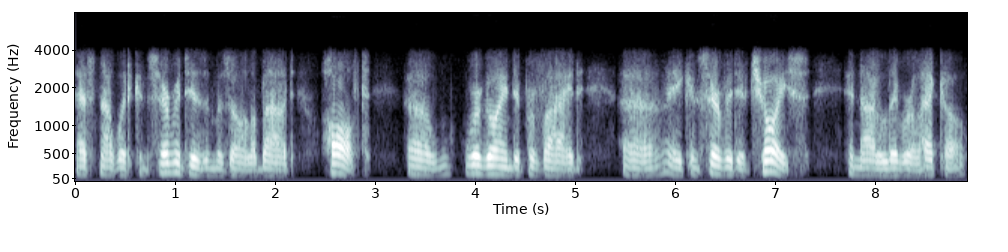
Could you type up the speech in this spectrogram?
That's not what conservatism is all about. Halt. Uh, we're going to provide uh, a conservative choice and not a liberal echo.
